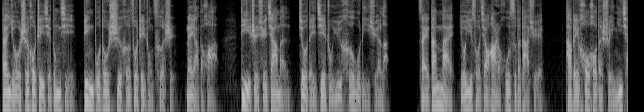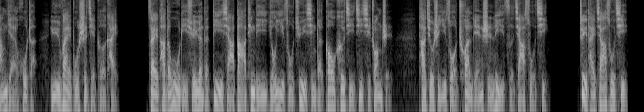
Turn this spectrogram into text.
但有时候，这些东西并不都适合做这种测试。那样的话，地质学家们就得借助于核物理学了。在丹麦有一所叫阿尔胡斯的大学，它被厚厚的水泥墙掩护着，与外部世界隔开。在它的物理学院的地下大厅里，有一组巨型的高科技机器装置。它就是一座串联式粒子加速器，这台加速器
